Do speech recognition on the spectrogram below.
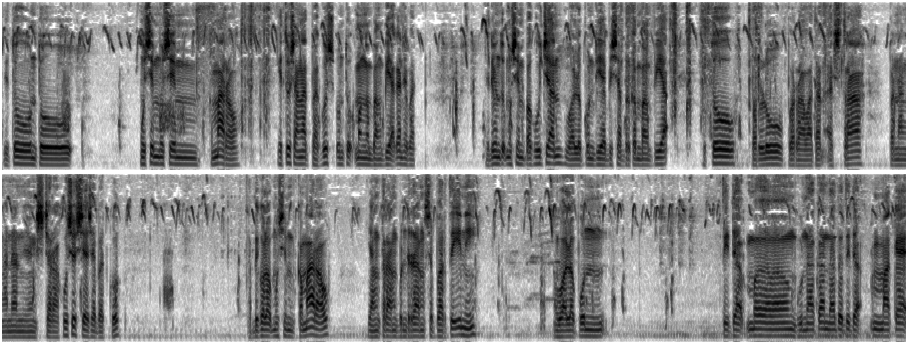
itu untuk musim-musim kemarau itu sangat bagus untuk mengembang biakkan sahabat jadi untuk musim penghujan walaupun dia bisa berkembang biak itu perlu perawatan ekstra, penanganan yang secara khusus ya sahabatku. Tapi kalau musim kemarau yang terang benderang seperti ini walaupun tidak menggunakan atau tidak memakai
